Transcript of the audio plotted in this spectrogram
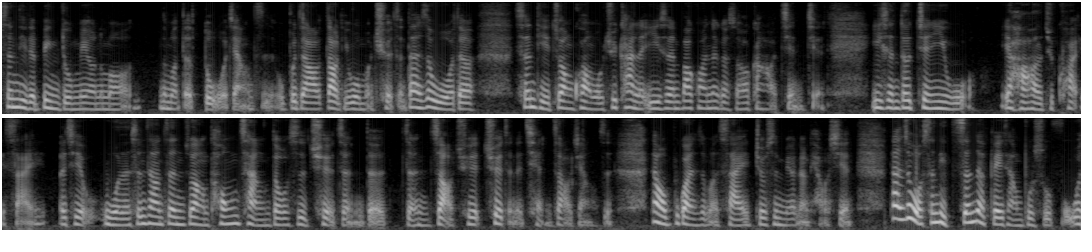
身体的病毒没有那么那么的多，这样子，我不知道到底我有没有确诊。但是我的身体状况，我去看了医生，包括那个时候刚好健检，医生都建议我要好好的去快筛。而且我的身上症状通常都是确诊的征兆，确确诊的前兆这样子。但我不管怎么筛，就是没有两条线。但是我身体真的非常不舒服，我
